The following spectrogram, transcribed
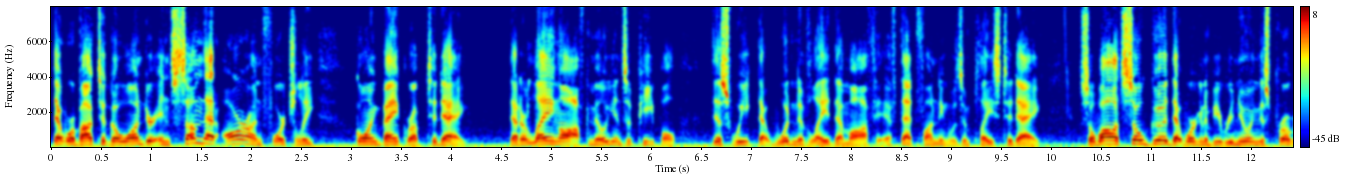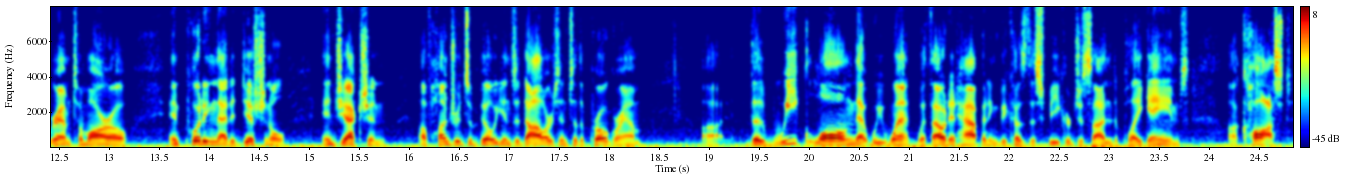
that were about to go under and some that are unfortunately going bankrupt today that are laying off millions of people this week that wouldn't have laid them off if that funding was in place today. So while it's so good that we're going to be renewing this program tomorrow and putting that additional injection of hundreds of billions of dollars into the program, uh, the week long that we went without it happening because the speaker decided to play games uh, cost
